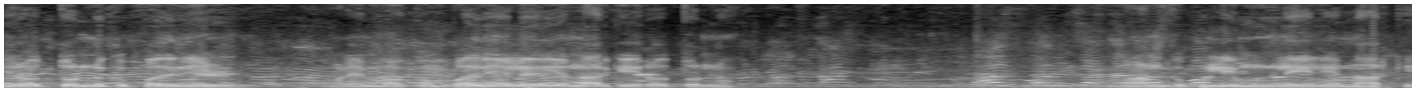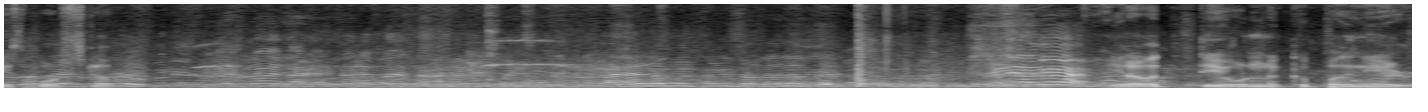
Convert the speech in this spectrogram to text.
இருபத்தொன்னுக்கு பதினேழு. மலையம்பாக்கம் பதினேழு என்ஆர்கே இருபத்தொன்று நான்கு புள்ளி முன்னிலையில் என்ஆர்கே ஸ்போர்ட்ஸ் கிளப். இருபத்தி ஒன்றுக்கு பதினேழு.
